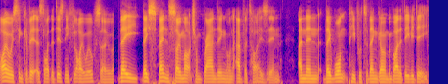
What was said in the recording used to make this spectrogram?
I always think of it as like the Disney flywheel. So uh, they they spend so much on branding, on advertising, and then they want people to then go and buy the DVD.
